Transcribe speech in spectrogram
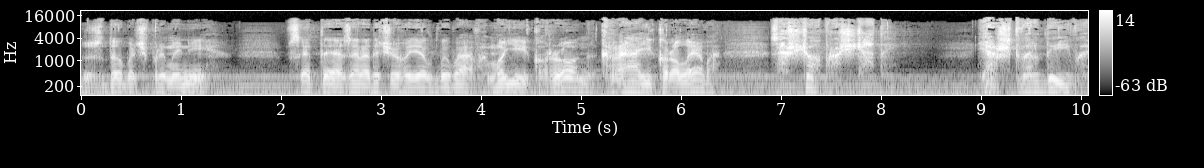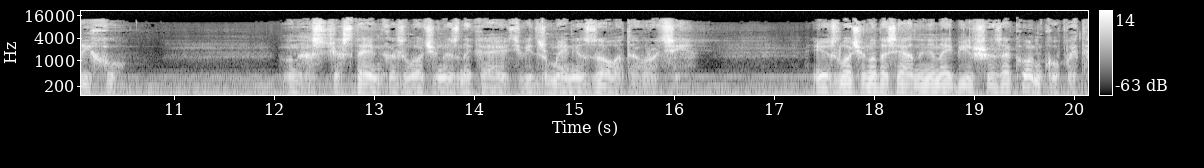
Здобич при мені. Все те, заради чого я вбивав, мої корона, краї, королева. За що прощати? Я ж твердий в гріху. У нас частенько злочини зникають від жмені золота в руці. І злочину досягнення найбільше закон купити,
